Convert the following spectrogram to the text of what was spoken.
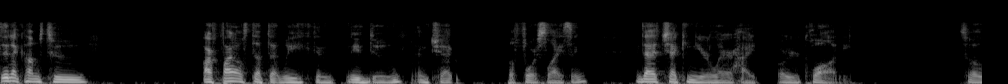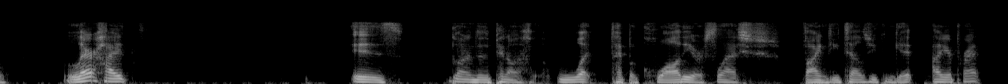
Then it comes to our final step that we can need to do and check before slicing, and that's checking your layer height or your quality. So layer height is going to depend on what type of quality or slash fine details you can get out of your print.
